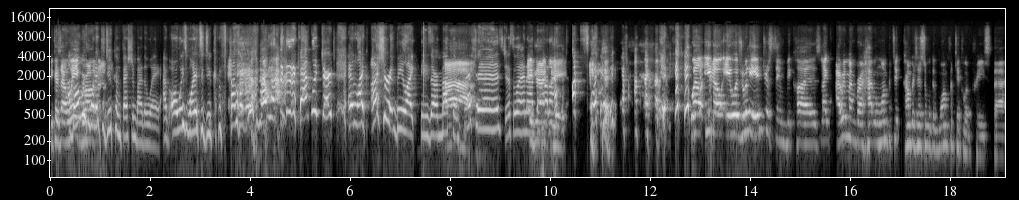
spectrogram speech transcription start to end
because I I've always wanted up, to do confession. By the way, I've always wanted to do confession. like just roll up into the Catholic Church and like usher it and be like, "These are my uh, confessions." Just when I exactly. well, you know, it was really interesting because, like, I remember having one particular conversation with one particular priest that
